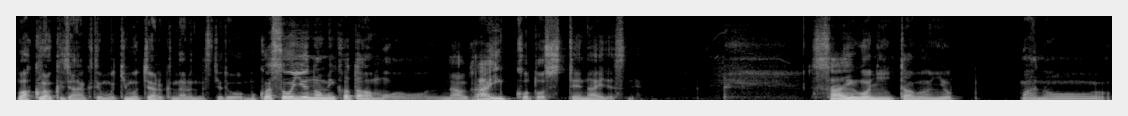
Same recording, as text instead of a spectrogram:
う ワクワクじゃなくてもう気持ち悪くなるんですけど僕はそういう飲み方はもう長いことしてないですね。最後に多分よあの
